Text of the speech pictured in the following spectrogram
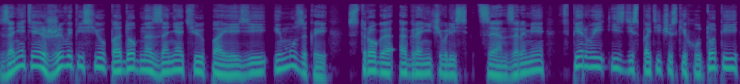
Занятия живописью, подобно занятию поэзией и музыкой, строго ограничивались цензорами в первой из деспотических утопий,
